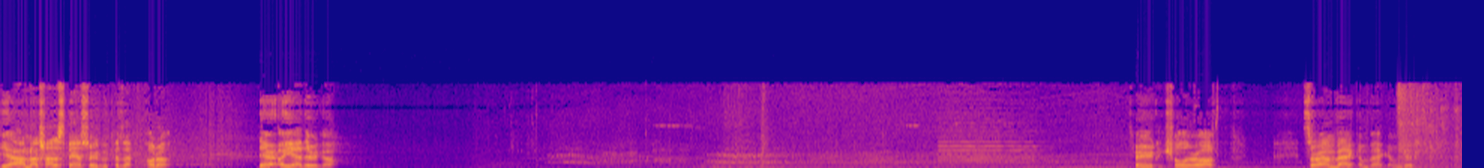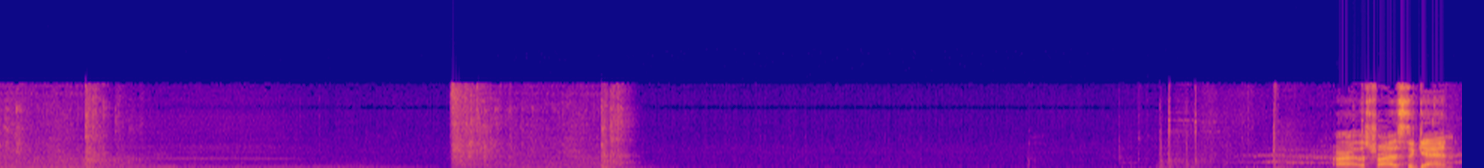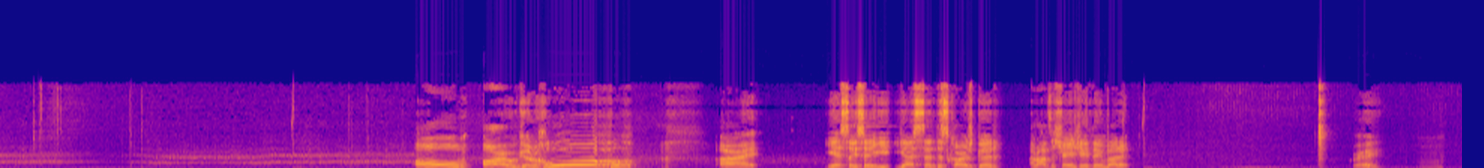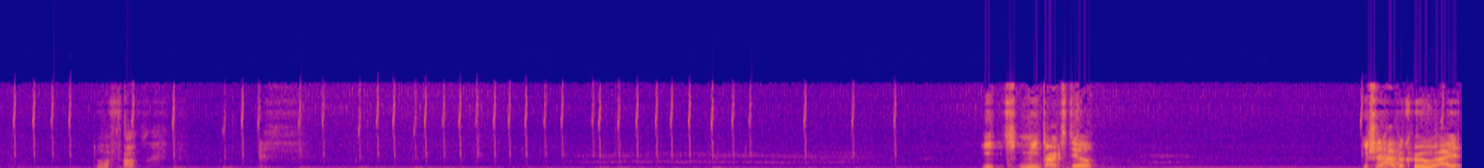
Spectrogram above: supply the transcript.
Yeah, I'm not trying to spam circle because I. Hold up. There. Oh yeah, there we go. Turn your controller off. Sorry, I'm back. I'm back. I'm good. Alright, let's try this again. Oh, alright, we're good. Alright. Yeah, so you said you guys said this car is good? I don't have to change anything about it? Gray? Mm. Do a front flip. You, you mean dark steel? You should have a crew. I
